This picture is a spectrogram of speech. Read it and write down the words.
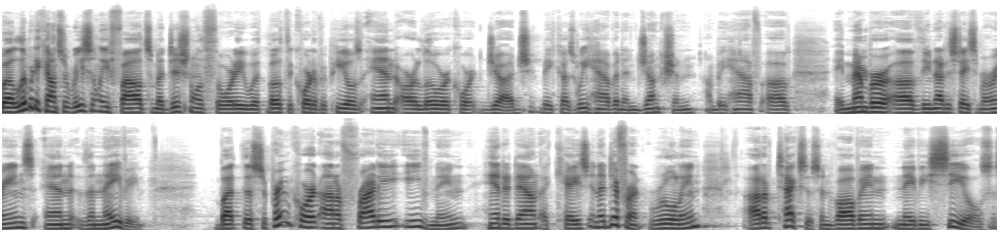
Well, Liberty Counsel recently filed some additional authority with both the Court of Appeals and our lower court judge because we have an injunction on behalf of a member of the United States Marines and the Navy. But the Supreme Court on a Friday evening handed down a case in a different ruling out of Texas involving Navy SEALs.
